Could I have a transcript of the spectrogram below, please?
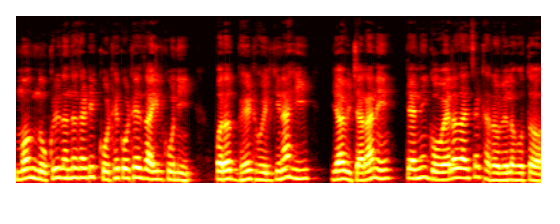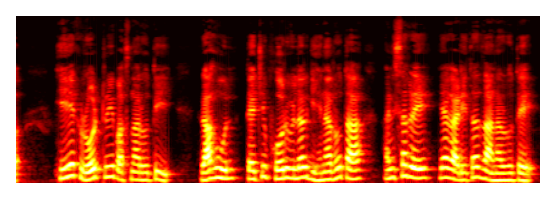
मग नोकरी धंद्यासाठी कोठे कोठे जाईल कोणी? परत भेट होईल की नाही या विचाराने त्यांनी गोव्याला जायचं ठरवलेलं होतं. ही एक रोड ट्रिप असणार होती. राहुल त्याची फोर व्हीलर घेणार होता आणि सगळे या गाडीतच जाणार होते.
